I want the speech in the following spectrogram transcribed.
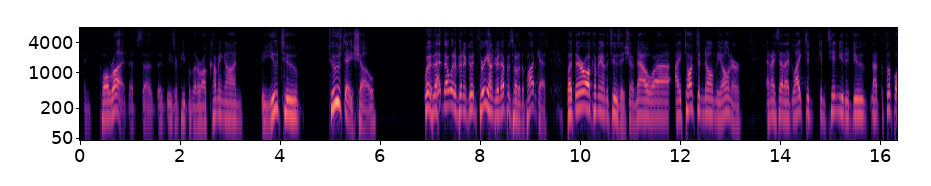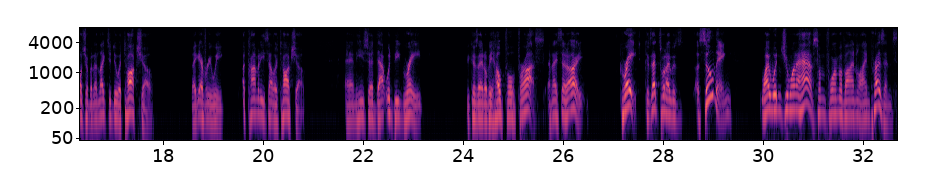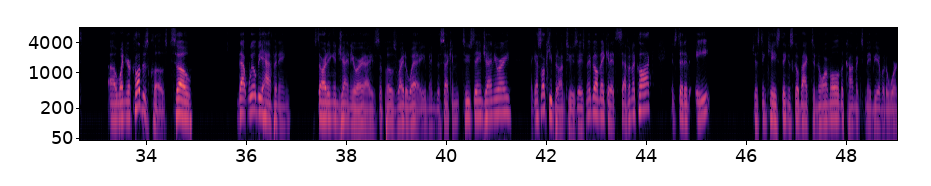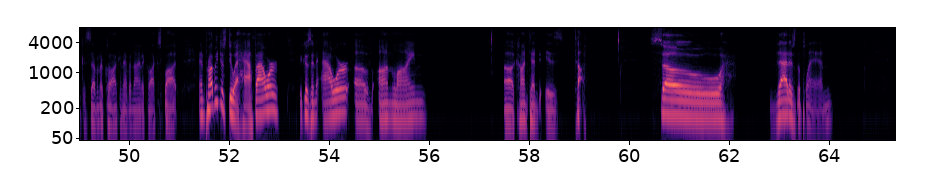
and Paul Rudd. That's uh, th- these are people that are all coming on the YouTube Tuesday show. Well, that, that would have been a good 300 episode of the podcast, but they're all coming on the Tuesday show. Now, uh, I talked to Noam, the owner, and I said, I'd like to continue to do not the football show, but I'd like to do a talk show like every week, a comedy cellar talk show. And he said, that would be great because it'll be helpful for us. And I said, all right, great. Because that's what I was assuming. Why wouldn't you want to have some form of online presence uh, when your club is closed? So that will be happening starting in January, I suppose, right away. Maybe the second Tuesday in January. I guess I'll keep it on Tuesdays. Maybe I'll make it at seven o'clock instead of eight, just in case things go back to normal. The comics may be able to work at seven o'clock and have a nine o'clock spot, and probably just do a half hour because an hour of online uh, content is tough. So that is the plan.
